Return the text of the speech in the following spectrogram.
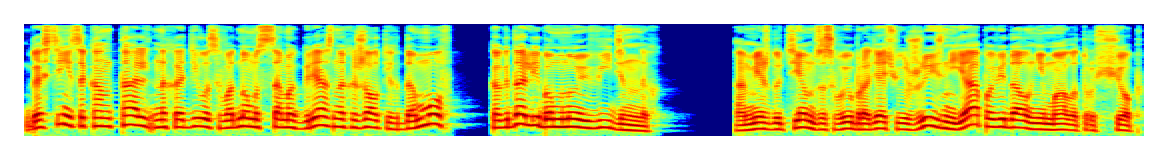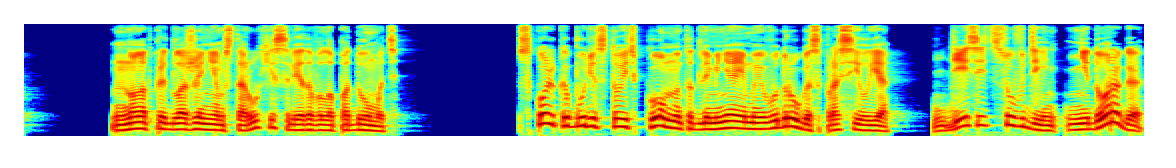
Гостиница «Канталь» находилась в одном из самых грязных и жалких домов, когда-либо мною виденных. А между тем, за свою бродячую жизнь я повидал немало трущоб. Но над предложением старухи следовало подумать. «Сколько будет стоить комната для меня и моего друга?» — спросил я. «Десять су в день. Недорого?»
